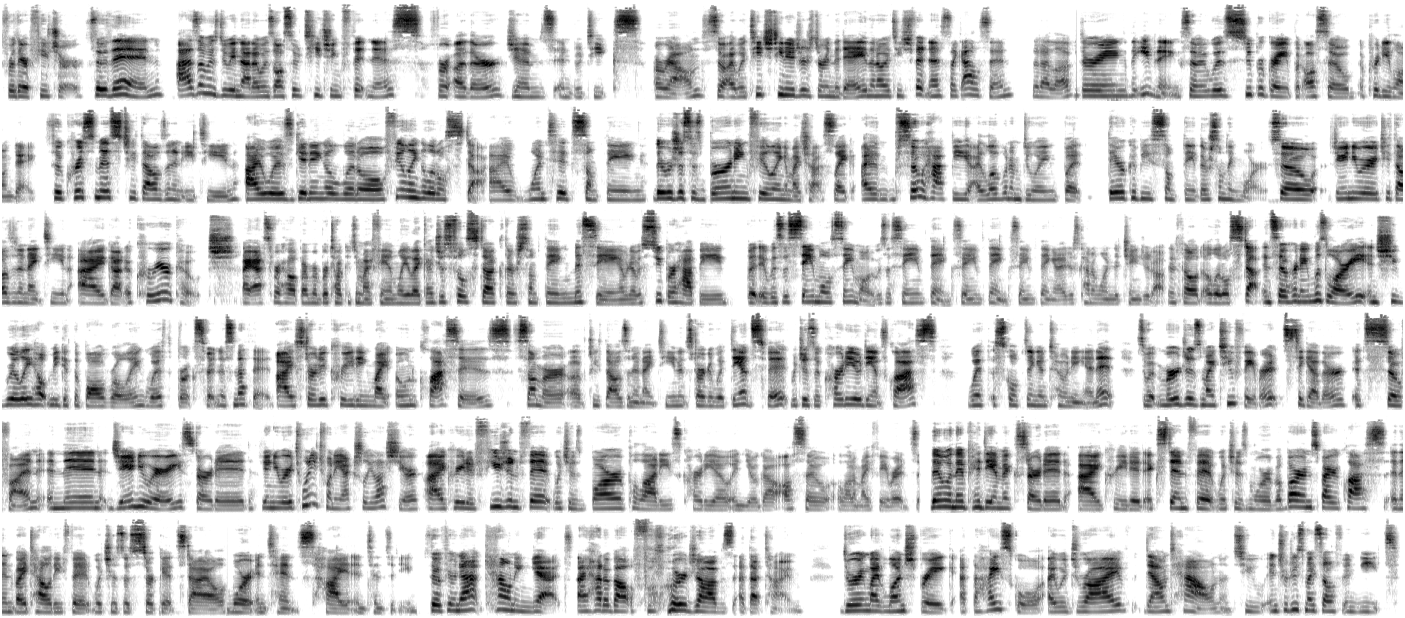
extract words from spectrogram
for their future. So then, as I was doing that, I was also teaching fitness for other gyms and boutiques around. So I would teach teenagers during the day, and then I would teach fitness like Allison that I love during the evening. So it was super great, but also a pretty long day. So Christmas 2018, I was getting a little, feeling a little stuck. I wanted something. There was just this burning feeling in my chest. Like, I'm so happy. I love what I'm doing, but there could be something, there's something more. So, January 2019, I got a career coach. I asked for help. I remember talking to my family, like, I just feel stuck. There's something missing. I mean, I was super happy, but it was the same old, same old. It was the same thing, same thing, same thing. And I just kind of wanted to change it up and felt a little stuck. And so, her name was Laurie, and she really helped me get the ball rolling with Brooks Fitness Method. I started creating my own classes summer of 2019. It started with Dance Fit, which is a cardio dance class with sculpting and toning in it. So it merges my two favorites together. It's so fun. And then January started, January 2020, actually last year, I created Fusion Fit, which is barre, Pilates, cardio, and yoga. Also, a lot of my favorites. Then when the pandemic started, I created Extend Fit, which is more of a barre inspired class, and then Vitality Fit, which is a circuit style, more intense, high intensity. So if you're not counting yet, I had about four jobs at that time during my lunch break at the high school, I would drive downtown to introduce myself and meet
